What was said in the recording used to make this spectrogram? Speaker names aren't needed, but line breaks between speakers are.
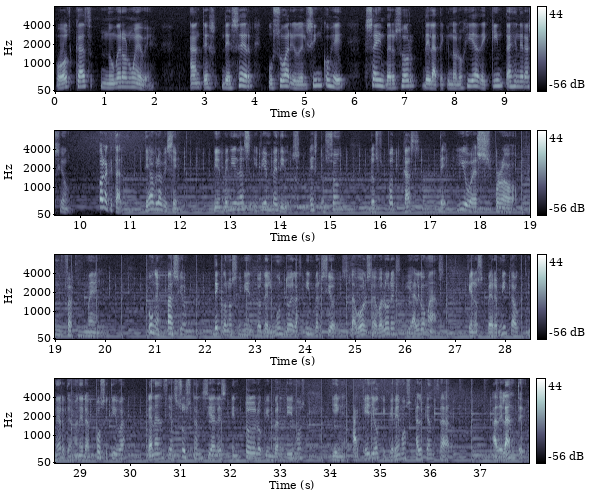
Podcast número 9. Antes de ser usuario del 5G, sé inversor de la tecnología de quinta generación. Hola, ¿qué tal? Te habla Vicente. Bienvenidas y bienvenidos. Estos son los podcasts de US Pro Investment, un espacio de conocimiento del mundo de las inversiones, la bolsa de valores y algo más que nos permita obtener de manera positiva ganancias sustanciales en todo lo que invertimos y en aquello que queremos alcanzar. Adelante.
